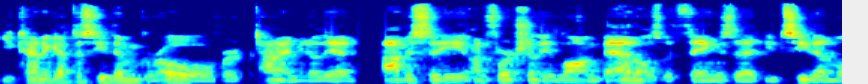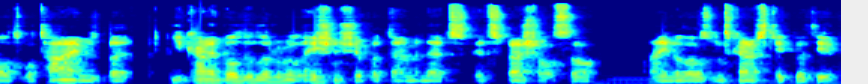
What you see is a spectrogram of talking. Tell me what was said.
you kind of got to see them grow over time. You know, they had obviously, unfortunately, long battles with things that you'd see them multiple times, but you kind of build a little relationship with them, and that's it's special. So, uh, you know, those ones kind of stick with you.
